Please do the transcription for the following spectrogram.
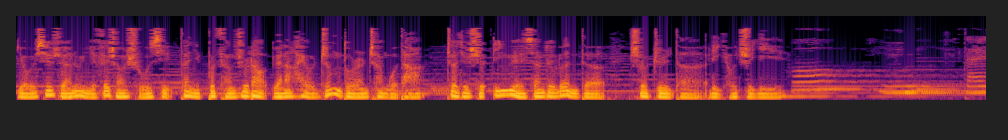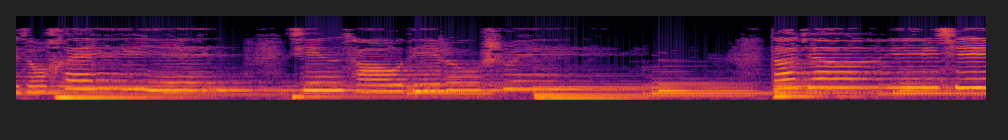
有一些旋律你非常熟悉，但你不曾知道原来还有这么多人唱过它。这就是音乐相对论的设置的理由之一。风雨带走黑夜，青草的露水，大家一起，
